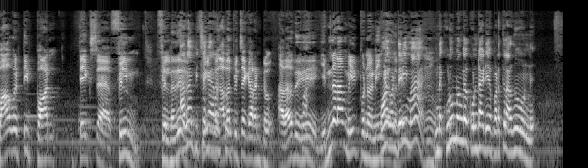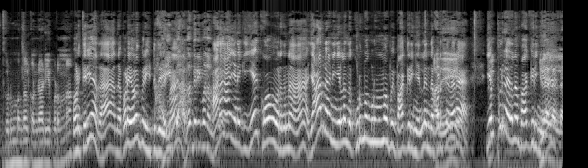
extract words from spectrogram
poverty porn takes film ஃபில்னது அதான் பிச்சைக்காரன் அதான் பிச்சைக்காரன் டூ அதாவது என்னடா மில்க் பண்ணுவ உனக்கு நீங்க தெரியுமா? இந்த குடும்பங்கள் கொண்டாடிய படத்துல அதுவும் ஒண்ணு. குடும்பங்கள் கொண்டாடிய படம்னா? உனக்கு தெரியாதா? அந்த படம் எவ்வளவு பெரிய ஹிட் தெரியுமா? அதான் தெரியுமா ஆனா எனக்கு ஏன் கோவம் வருதுன்னா யாரா நீங்க எல்லாம் இந்த குடும்பம் குடும்பமா போய் பாக்குறீங்கல்ல? இந்த படத்தை வேற எப்படி அதெல்லாம் பாக்குறீங்க? இல்ல இல்ல இல்ல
